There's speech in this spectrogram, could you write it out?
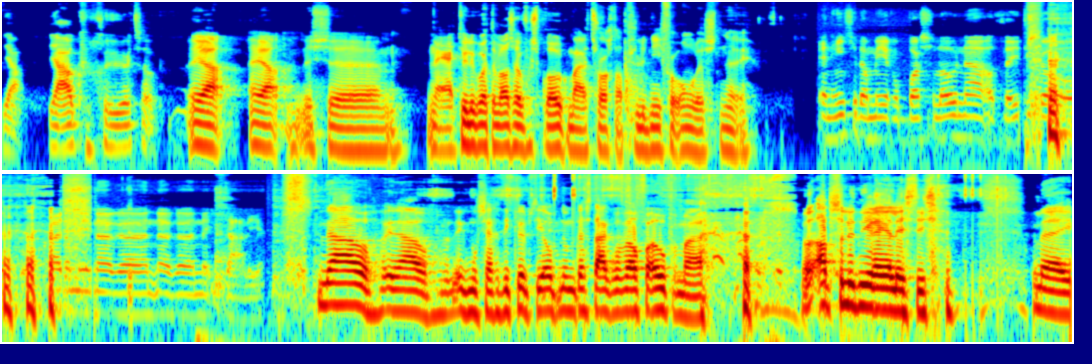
Ja, ja ook gehuurd ook. Ja, ja. Dus nou ja, natuurlijk wordt er wel eens over gesproken. Maar het zorgt absoluut niet voor onrust. Nee. En hint je dan meer op Barcelona, Atletico of, of ga je dan meer naar, uh, naar, uh, naar Italië? Nou, nou, ik moet zeggen, die clubs die je opnoemt, daar sta ik wel wel voor open, maar absoluut niet realistisch. nee,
